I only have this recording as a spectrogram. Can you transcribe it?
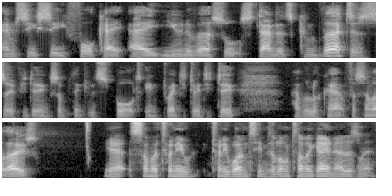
MCC 4KA universal standards converters. So if you're doing something with sport in 2022, have a look out for some of those. Yeah, summer 2021 seems a long time ago now, doesn't it?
